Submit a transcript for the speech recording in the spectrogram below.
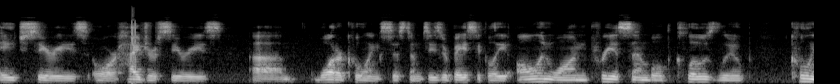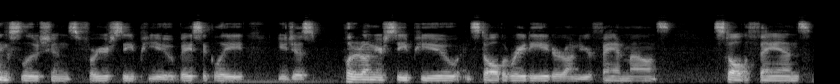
H series or Hydro series um, water cooling systems, these are basically all-in-one pre-assembled closed loop cooling solutions for your CPU. Basically, you just put it on your CPU, install the radiator onto your fan mounts, install the fans,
